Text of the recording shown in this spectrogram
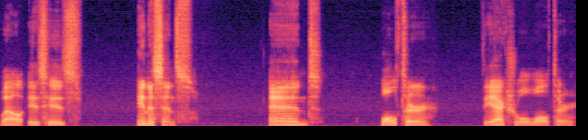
well is his innocence and Walter the actual Walter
